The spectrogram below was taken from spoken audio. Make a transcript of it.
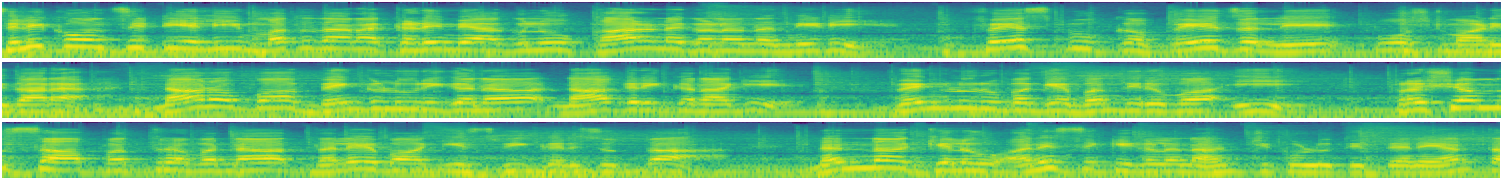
ಸಿಲಿಕಾನ್ ಸಿಟಿಯಲ್ಲಿ ಮತದಾನ ಕಡಿಮೆ ಆಗಲು ಕಾರಣಗಳನ್ನು ನೀಡಿ ಫೇಸ್ಬುಕ್ ಪೇಜ್ ಅಲ್ಲಿ ಪೋಸ್ಟ್ ಮಾಡಿದ್ದಾರೆ. ನಾನೊಬ್ಬ ಬೆಂಗಳೂರಿಗನ ನಾಗರಿಕನಾಗಿ ಬೆಂಗಳೂರು ಬಗ್ಗೆ ಬಂದಿರುವ ಈ ಪ್ರಶಂಸಾ ಪತ್ರವನ್ನ ತಲೆಬಾಗಿ ಸ್ವೀಕರಿಸುತ್ತಾ ನನ್ನ ಕೆಲವು ಅನಿಸಿಕೆಗಳನ್ನು ಹಂಚಿಕೊಳ್ಳುತ್ತಿದ್ದೇನೆ ಅಂತ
